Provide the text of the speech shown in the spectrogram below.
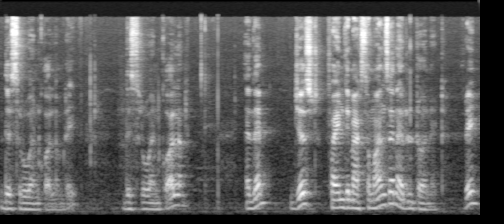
this row and column right? This row and column. And then just find the maximum answer and return it right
